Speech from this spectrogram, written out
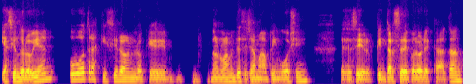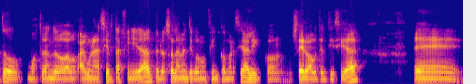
y haciéndolo bien. Hubo otras que hicieron lo que normalmente se llama pinkwashing, es decir, pintarse de colores cada tanto, mostrando alguna cierta afinidad, pero solamente con un fin comercial y con cero autenticidad. Eh,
